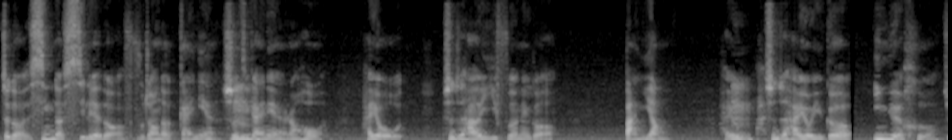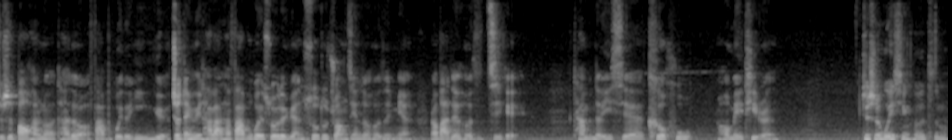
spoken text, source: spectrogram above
这个新的系列的服装的概念设计概念，然后还有甚至他的衣服的那个版样。还有，甚至还有一个音乐盒，就是包含了他的发布会的音乐，就等于他把他发布会所有的元素都装进这盒子里面，然后把这个盒子寄给他们的一些客户，然后媒体人，就是微型盒子吗？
